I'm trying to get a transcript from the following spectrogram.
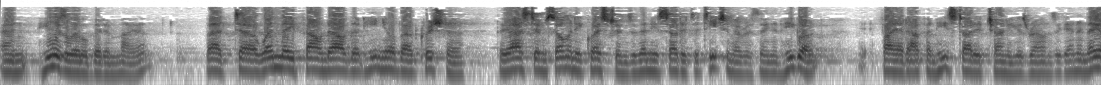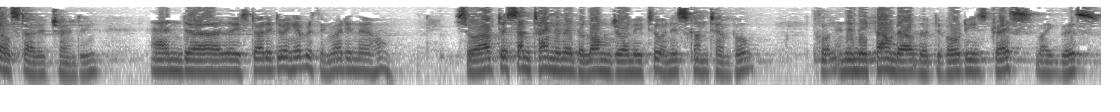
And he was a little bit in Maya. But uh, when they found out that he knew about Krishna, they asked him so many questions and then he started to teach them everything and he got fired up and he started chanting his rounds again and they all started chanting and uh, they started doing everything right in their home. So after some time they made the long journey to an ISKCON temple and then they found out that devotees dress like this,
